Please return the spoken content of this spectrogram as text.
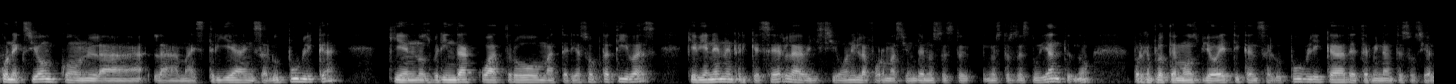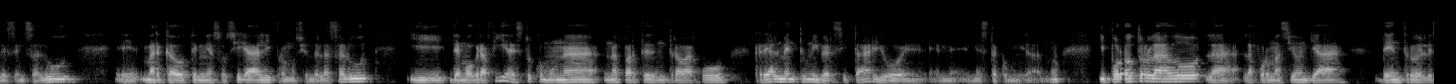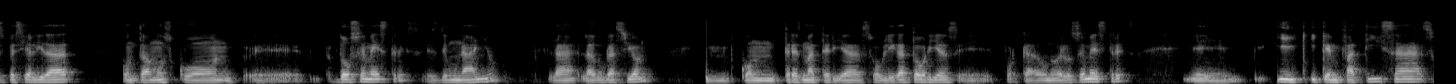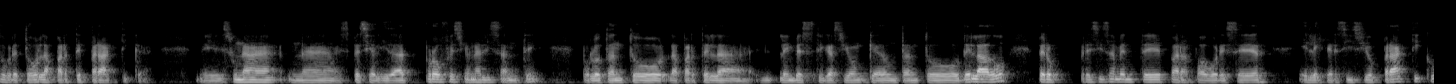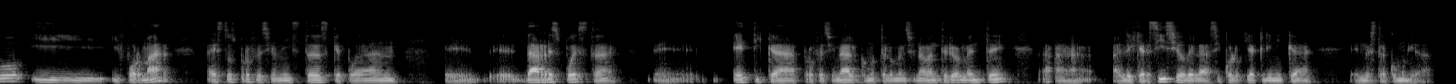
conexión con la, maestría en salud pública, quien nos brinda cuatro materias optativas que vienen a enriquecer la visión y la formación de nuestros, estudiantes, ¿no? Por ejemplo, tenemos bioética en salud pública, determinantes sociales en salud, eh, mercadotecnia social y promoción de la salud, y demografía, esto como una, una parte de un trabajo realmente universitario en, esta comunidad. ¿no? Y por otro lado, la, la, formación ya dentro de la especialidad, contamos con eh, dos semestres, es de un año la, la duración, mm, con tres materias obligatorias eh, por cada uno de los semestres, eh, y, que enfatiza sobre todo la parte práctica. Es una, una especialidad profesionalizante, por lo tanto, la parte de la, investigación queda un tanto de lado, pero precisamente para favorecer el ejercicio práctico y, formar a estos profesionistas que puedan eh, eh, dar respuesta eh, ética profesional, como te lo mencionaba anteriormente, al ejercicio de la psicología clínica en nuestra comunidad.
